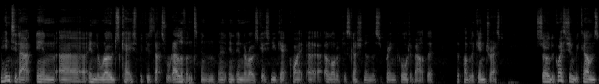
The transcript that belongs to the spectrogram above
hinted at in uh, in the Rhodes case because that's relevant in in, in the Rhodes case, and you get quite a, a, lot of discussion in the Supreme Court about the the public interest. So the question becomes:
